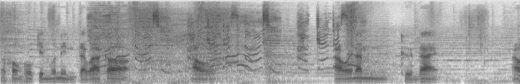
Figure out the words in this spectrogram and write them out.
ก็คงโฮกินวุนิน แต่ว่าก็เอา เอาไว้นั่นคืนได้ เอา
